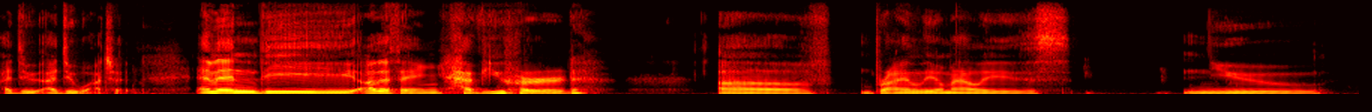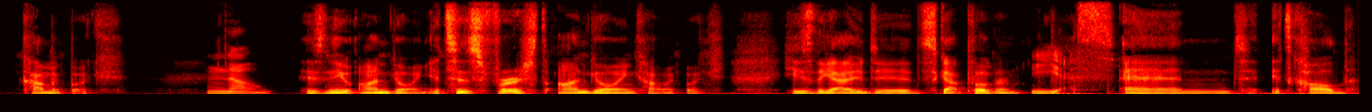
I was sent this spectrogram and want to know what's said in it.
I do I do watch it. And then the other thing, have you heard of Brian Lee O'Malley's new comic book? No. His new ongoing. It's his first ongoing comic book. He's the guy who did Scott Pilgrim, Yes. and it's called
